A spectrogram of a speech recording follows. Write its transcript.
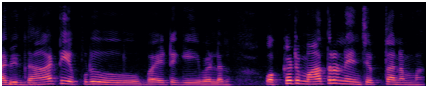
అది దాటి ఎప్పుడు బయటికి వెళ్ళను. ఒక్కటి మాత్రం నేను చెప్తానమ్మా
